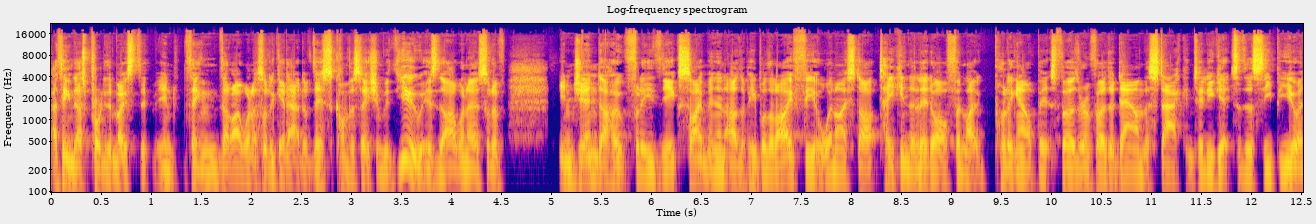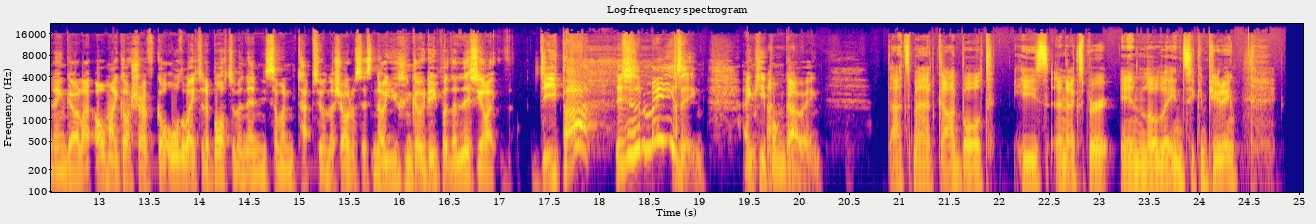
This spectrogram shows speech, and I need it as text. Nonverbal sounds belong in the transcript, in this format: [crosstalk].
I think that's probably the most thing that I want to sort of get out of this conversation with you is that I want to sort of engender, hopefully, the excitement in other people that I feel when I start taking the lid off and like pulling out bits further and further down the stack until you get to the CPU and then go like, oh my gosh, I've got all the way to the bottom. And then someone taps you on the shoulder and says, no, you can go deeper than this. You're like, deeper? This is amazing. and keep on going. [laughs] That's Matt Godbolt. He's an expert in low latency computing.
